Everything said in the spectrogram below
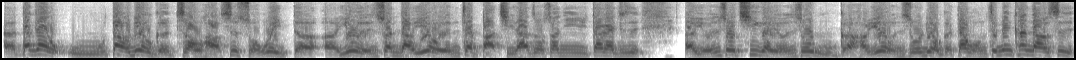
呃，大概五到六个州哈，是所谓的呃，也有人算到，也有人再把其他州算进去，大概就是呃，有人说七个，有人说五个哈，也有人说六个，但我们这边看到是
